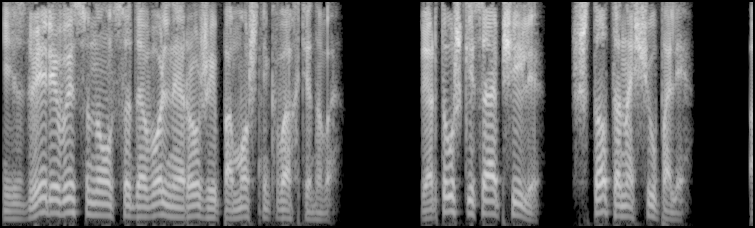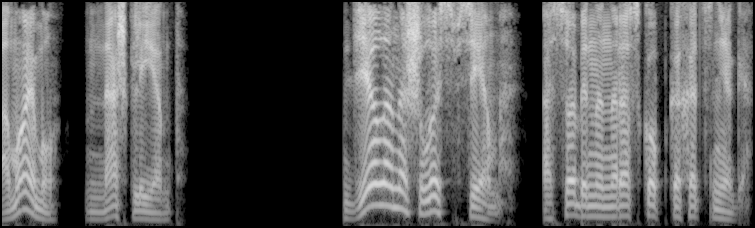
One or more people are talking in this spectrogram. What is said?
Из двери высунулся довольный рожей помощник Вахтинова. Вертушки сообщили, что-то нащупали. По-моему, наш клиент. Дело нашлось всем, особенно на раскопках от снега.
